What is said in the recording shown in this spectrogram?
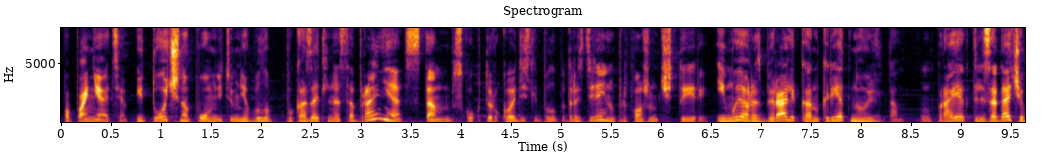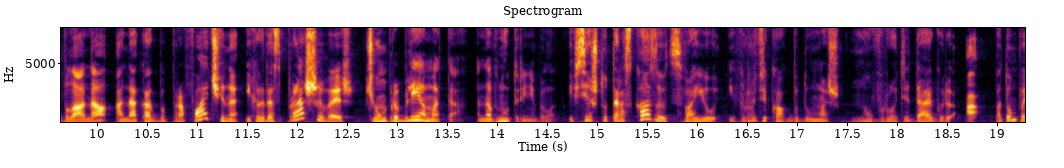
по понятиям. И точно помнить, у меня было показательное собрание с там сколько-то руководителей было подразделений, ну, предположим, 4. И мы разбирали конкретную там проект или задача была, она, она как бы профачена, и когда спрашиваешь, в чем проблема-то, она внутренне была. И все что-то рассказывают свое, и вроде как бы думаешь, ну, вроде, да, я говорю, а потом по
